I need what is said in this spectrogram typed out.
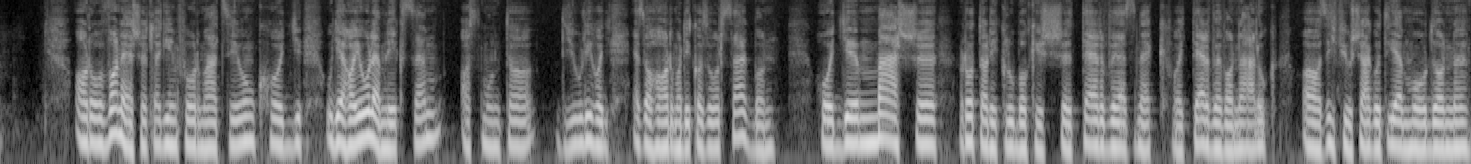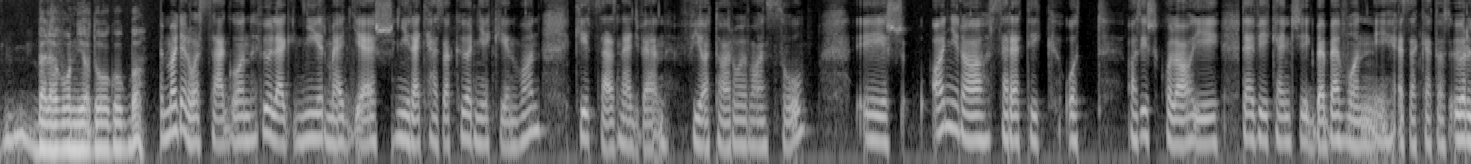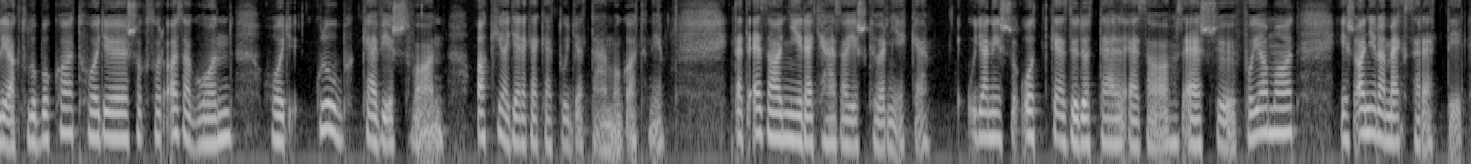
Arról van esetleg információnk, hogy ugye, ha jól emlékszem, azt mondta Júli, hogy ez a harmadik az országban? Hogy más rotari klubok is terveznek, vagy terve van náluk az ifjúságot ilyen módon belevonni a dolgokba? Magyarországon, főleg Nyírmegyes, Nyíregyháza környékén van, 240 fiatalról van szó, és annyira szeretik ott az iskolai tevékenységbe bevonni ezeket az early klubokat, hogy sokszor az a gond, hogy klub kevés van, aki a gyerekeket tudja támogatni. Tehát ez a Nyíregyháza és környéke ugyanis ott kezdődött el ez az első folyamat, és annyira megszerették.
